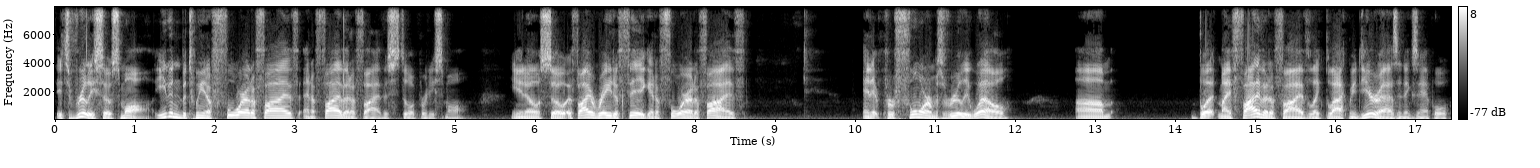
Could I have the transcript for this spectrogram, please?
it's really so small. Even between a four out of five and a five out of five is still pretty small. You know, so if I rate a fig at a four out of five and it performs really well, um, but my five out of five, like Black Madeira as an example,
